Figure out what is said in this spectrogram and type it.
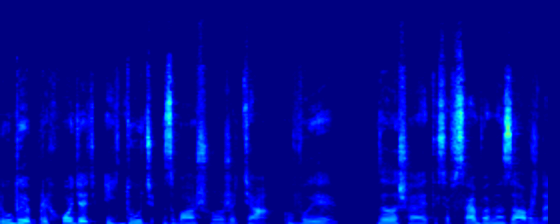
люди приходять і йдуть з вашого життя. Ви залишаєтеся в себе назавжди.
